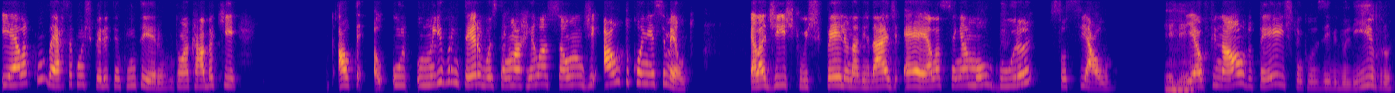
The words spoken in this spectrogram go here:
e ela conversa com o espelho o tempo inteiro. Então acaba que no livro inteiro você tem uma relação de autoconhecimento. Ela diz que o espelho, na verdade, é ela sem a moldura social. Uhum. E é o final do texto, inclusive do livro,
